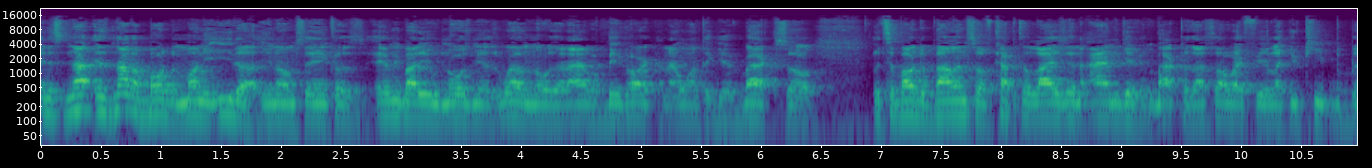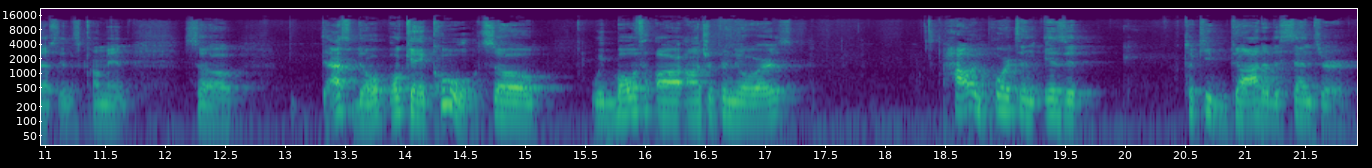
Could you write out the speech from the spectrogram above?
and it's not it's not about the money either. You know what I'm saying? Because everybody who knows me as well knows that I have a big heart and I want to give back. So it's about the balance of capitalizing and giving back because that's how I feel like you keep the blessings coming. So that's dope. Okay, cool. So we both are entrepreneurs. How important is it to keep God at the center,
